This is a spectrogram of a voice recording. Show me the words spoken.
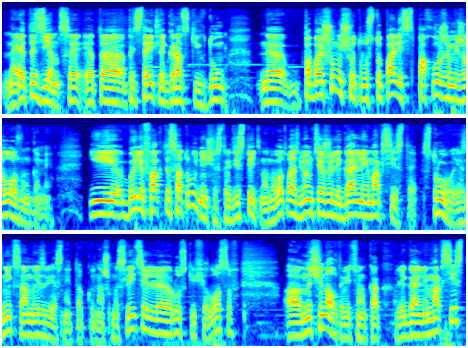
это земцы, это представители городских дум, э, по большому счету выступали с похожими же лозунгами. И были факты сотрудничества, действительно. Ну вот возьмем те же легальные марксисты. Струва, из них самый известный такой наш мыслитель, э, русский философ. А, Начинал-то ведь он как легальный марксист.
